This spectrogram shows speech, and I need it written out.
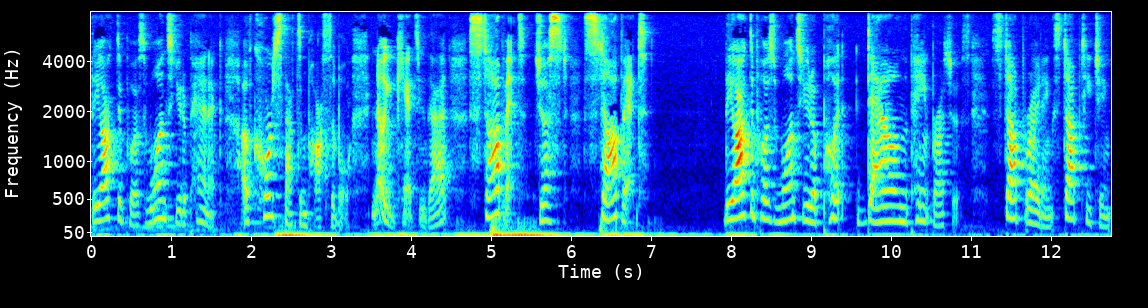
The octopus wants you to panic. Of course, that's impossible. No, you can't do that. Stop it. Just stop it. The octopus wants you to put down the paintbrushes. Stop writing. Stop teaching.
